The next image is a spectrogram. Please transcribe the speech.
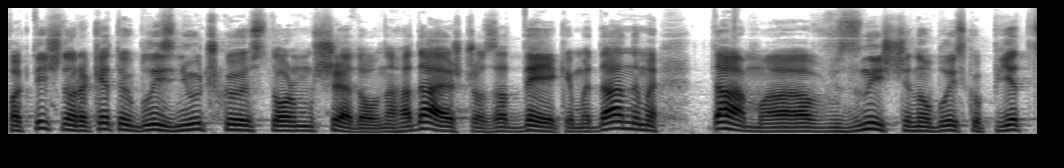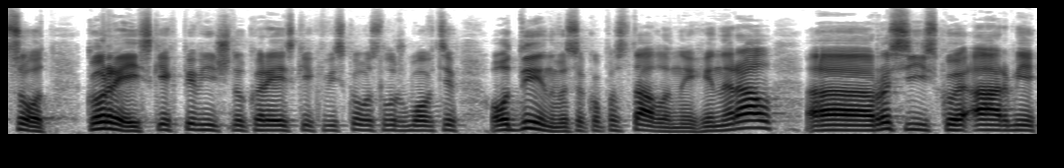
фактично ракетою близнючкою Storm Shadow. Нагадаю, що за деякими даними. Там а, знищено близько 500 корейських північнокорейських військовослужбовців, один високопоставлений генерал а, російської армії,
